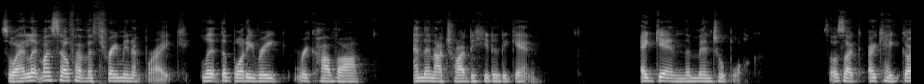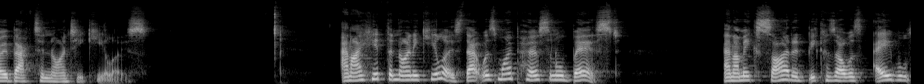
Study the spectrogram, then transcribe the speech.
So I let myself have a three minute break, let the body re- recover, and then I tried to hit it again. Again, the mental block. So I was like, okay, go back to 90 kilos. And I hit the 90 kilos. That was my personal best. And I'm excited because I was able,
